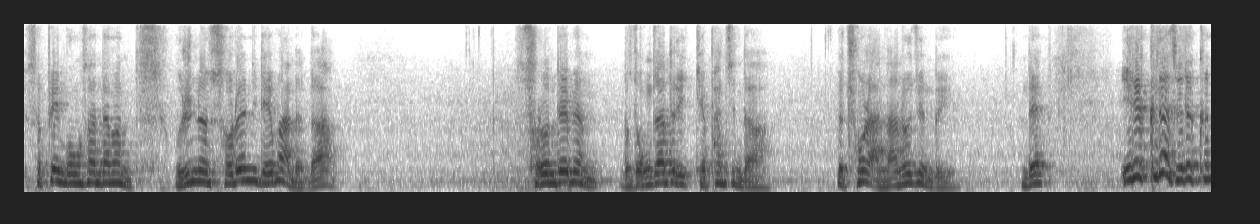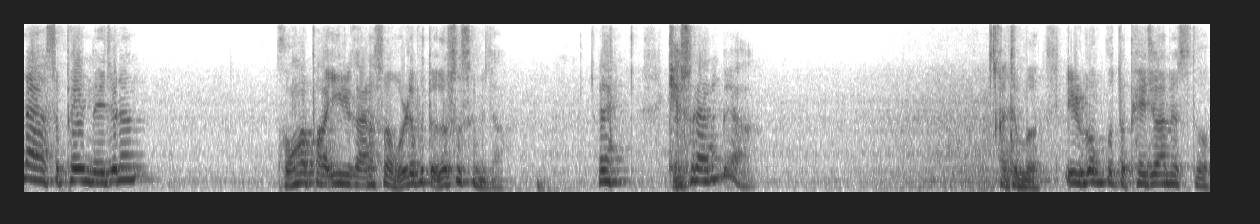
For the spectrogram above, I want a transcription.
스페인 공산당은 우리는 소련이 되면 안 된다. 소련 되면 노동자들이 개판친다. 총을 안 나눠주는 거예요. 근데 이렇거나 저렇거나 스페인 내전은 공화파가 이길 가능성은 원래부터 없었습니다. 개소리 하는 거야. 하여튼 뭐, 일본군도 폐주하면서도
